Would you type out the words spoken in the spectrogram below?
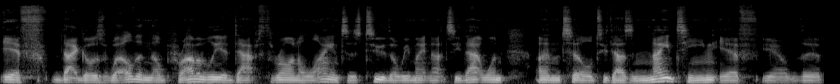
if that goes well, then they'll probably adapt Thrawn Alliances too, though we might not see that one until 2019 if, you know, the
